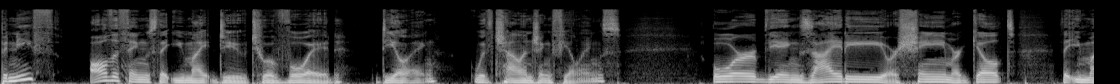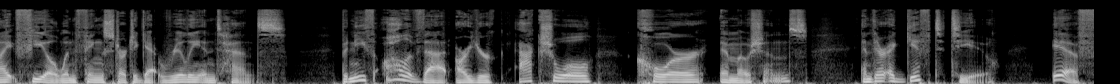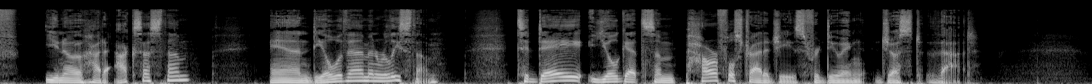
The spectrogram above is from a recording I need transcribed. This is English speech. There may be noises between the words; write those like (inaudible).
beneath all the things that you might do to avoid dealing with challenging feelings, or the anxiety or shame or guilt that you might feel when things start to get really intense. Beneath all of that are your actual core emotions, and they're a gift to you if you know how to access them and deal with them and release them. Today, you'll get some powerful strategies for doing just that.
